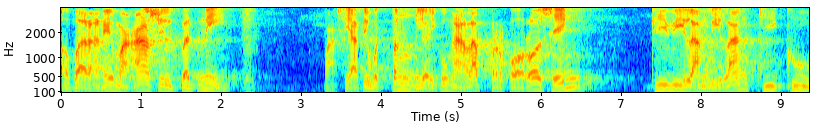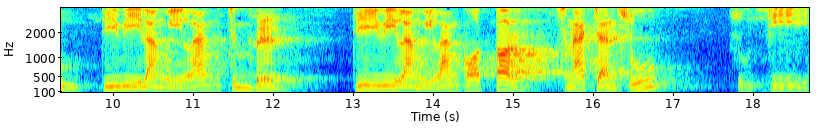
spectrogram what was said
apa arane ma'asil batni Maksiate weteng yaiku ngalap perkara sing diwilang-wilang gigu, diwilang-wilang jember, diwilang-wilang kotor, senajan su suci.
